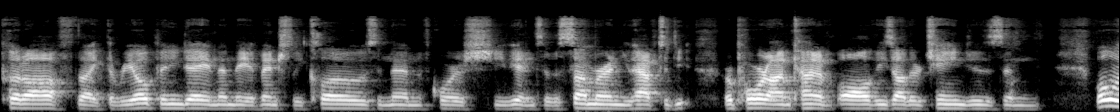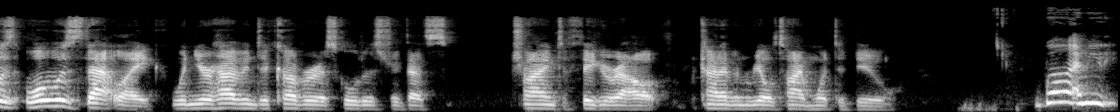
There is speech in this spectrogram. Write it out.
put off like the reopening day, and then they eventually close, and then of course you get into the summer, and you have to report on kind of all these other changes. And what was what was that like when you're having to cover a school district that's trying to figure out kind of in real time what to do? Well, I mean,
